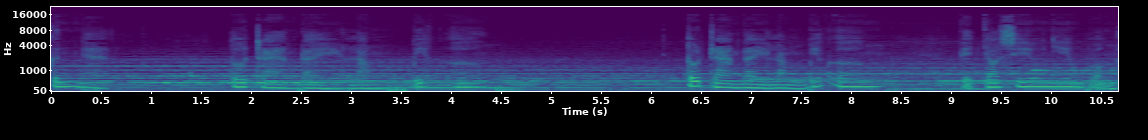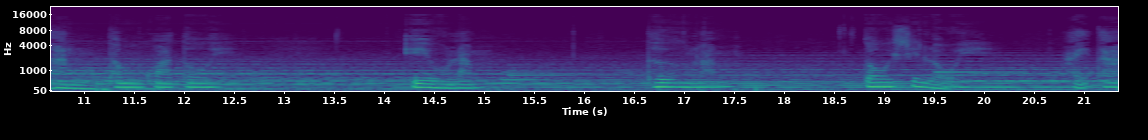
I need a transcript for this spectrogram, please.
kinh ngạc. Tôi tràn đầy lòng biết ơn. Tôi tràn đầy lòng biết ơn để cho siêu nhiên vận hành thông qua tôi. Yêu lắm. Thương lắm. Tôi xin lỗi. Hãy tha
